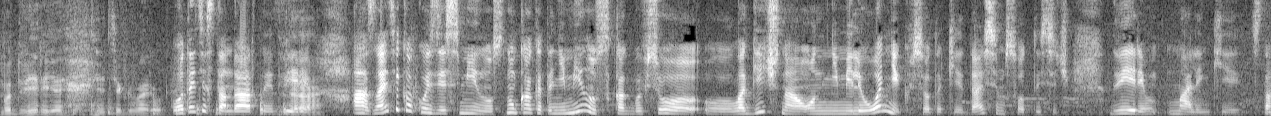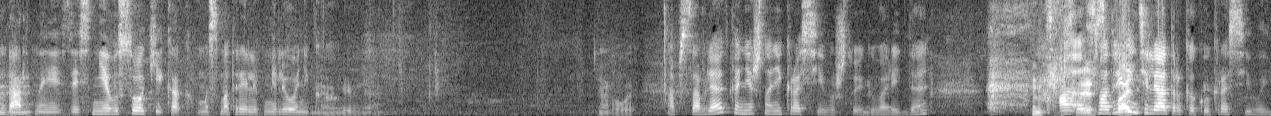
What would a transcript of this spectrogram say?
Вот двери, я, я тебе говорю. Вот эти стандартные двери. Да. А, знаете, какой здесь минус? Ну, как это не минус, как бы все логично, он не миллионник все-таки, да, 700 тысяч. Двери маленькие, стандартные, здесь невысокие, как мы смотрели в миллионниках. Многие, да. Вот. Обставляют, конечно, они красиво, что и говорить, да? А Представляешь, смотри, спать. вентилятор какой красивый,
